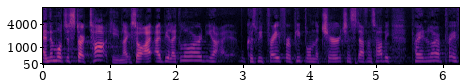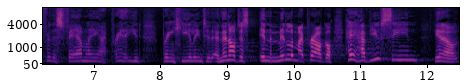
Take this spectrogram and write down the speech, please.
and then we'll just start talking. Like, so I, would be like, Lord, you know, because we pray for people in the church and stuff. And so I'll be praying, Lord, pray for this family. I pray that you'd bring healing to them. And then I'll just, in the middle of my prayer, I'll go, hey, have you seen, you know,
